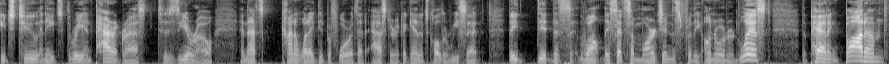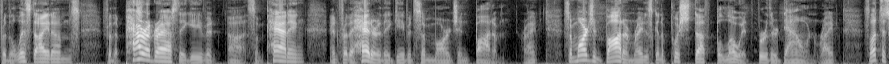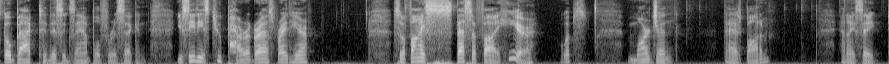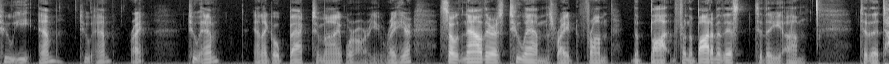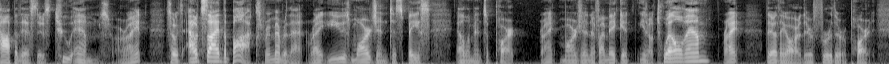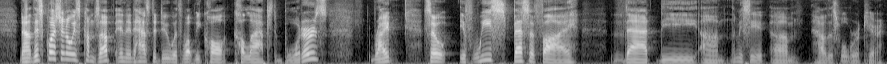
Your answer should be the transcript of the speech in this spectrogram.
H2, and H3 and paragraphs to zero. And that's kind of what I did before with that asterisk. Again, it's called a reset. They did this, well, they set some margins for the unordered list the padding bottom for the list items. For the paragraphs, they gave it uh, some padding. And for the header, they gave it some margin bottom, right? So margin bottom, right, is going to push stuff below it further down, right? So let's just go back to this example for a second. You see these two paragraphs right here? So if I specify here, whoops, margin dash bottom, and I say 2em, 2em, right? 2m, and I go back to my, where are you? Right here. So now there's two m's, right, from the bot from the bottom of this to the um, to the top of this. There's two m's, all right. So it's outside the box. Remember that, right? You use margin to space elements apart, right? Margin. If I make it, you know, 12m, right? There they are. They're further apart. Now, this question always comes up, and it has to do with what we call collapsed borders, right? So if we specify that the, um, let me see um, how this will work here.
